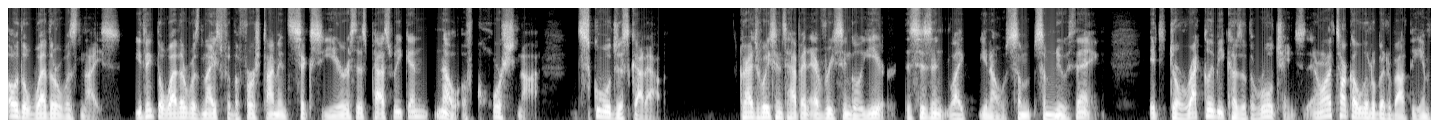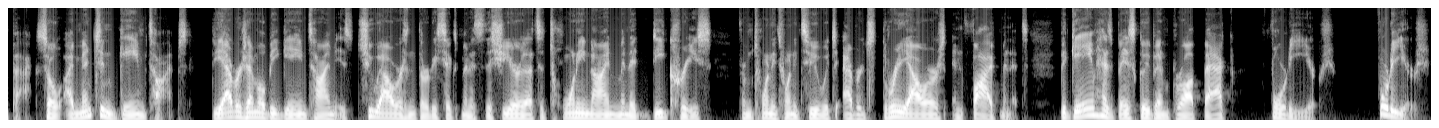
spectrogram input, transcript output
oh, the weather was nice. You think the weather was nice for the first time in six years this past weekend? No, of course not. School just got out. Graduations happen every single year. This isn't like, you know, some some new thing. It's directly because of the rule changes. And I want to talk a little bit about the impact. So I mentioned game times. The average MLB game time is two hours and 36 minutes this year. That's a 29 minute decrease from 2022, which averaged three hours and five minutes. The game has basically been brought back 40 years. 40 years.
